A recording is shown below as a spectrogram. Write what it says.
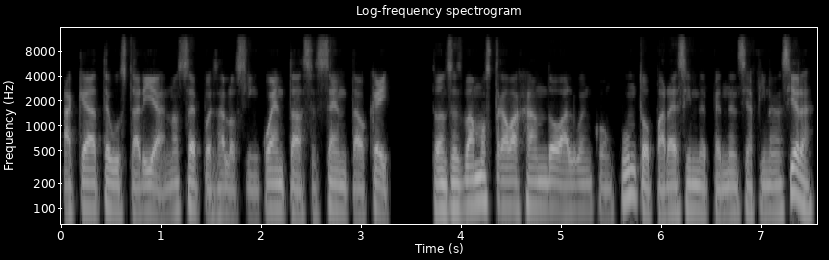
¿a qué edad te gustaría? No sé, pues a los 50, 60, ok. Entonces vamos trabajando algo en conjunto para esa independencia financiera.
